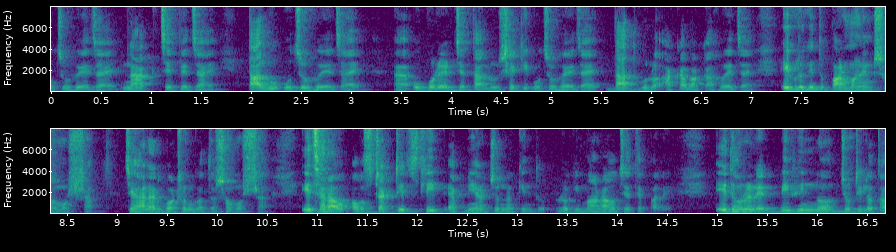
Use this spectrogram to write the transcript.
উঁচু হয়ে যায়, নাক চেপে যায়, তালু উঁচু হয়ে যায় উপরের যে তালু সেটি উঁচু হয়ে যায়, দাঁতগুলো আঁকা বাঁকা হয়ে যায়। এগুলো কিন্তু পারমানেন্ট সমস্যা, চেহারার গঠনগত সমস্যা। এছাড়াও অবস্ট্রাকটিভ স্লিপ অ্যাপনিয়ার জন্য কিন্তু রোগী মারাও যেতে পারে। এ ধরনের বিভিন্ন জটিলতা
